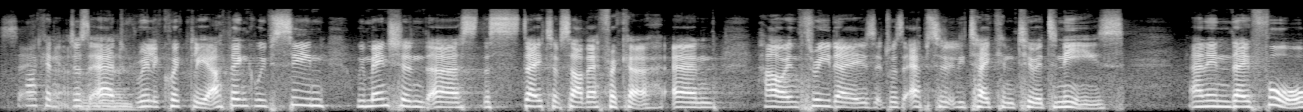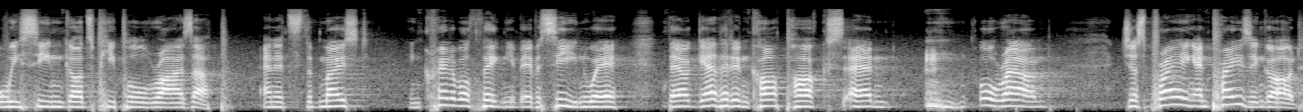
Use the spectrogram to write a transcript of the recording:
So. I can just add really quickly. I think we've seen, we mentioned uh, the state of South Africa and how in three days it was absolutely taken to its knees. And in day four, we've seen God's people rise up. And it's the most incredible thing you've ever seen where they are gathered in car parks and all around just praying and praising God.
